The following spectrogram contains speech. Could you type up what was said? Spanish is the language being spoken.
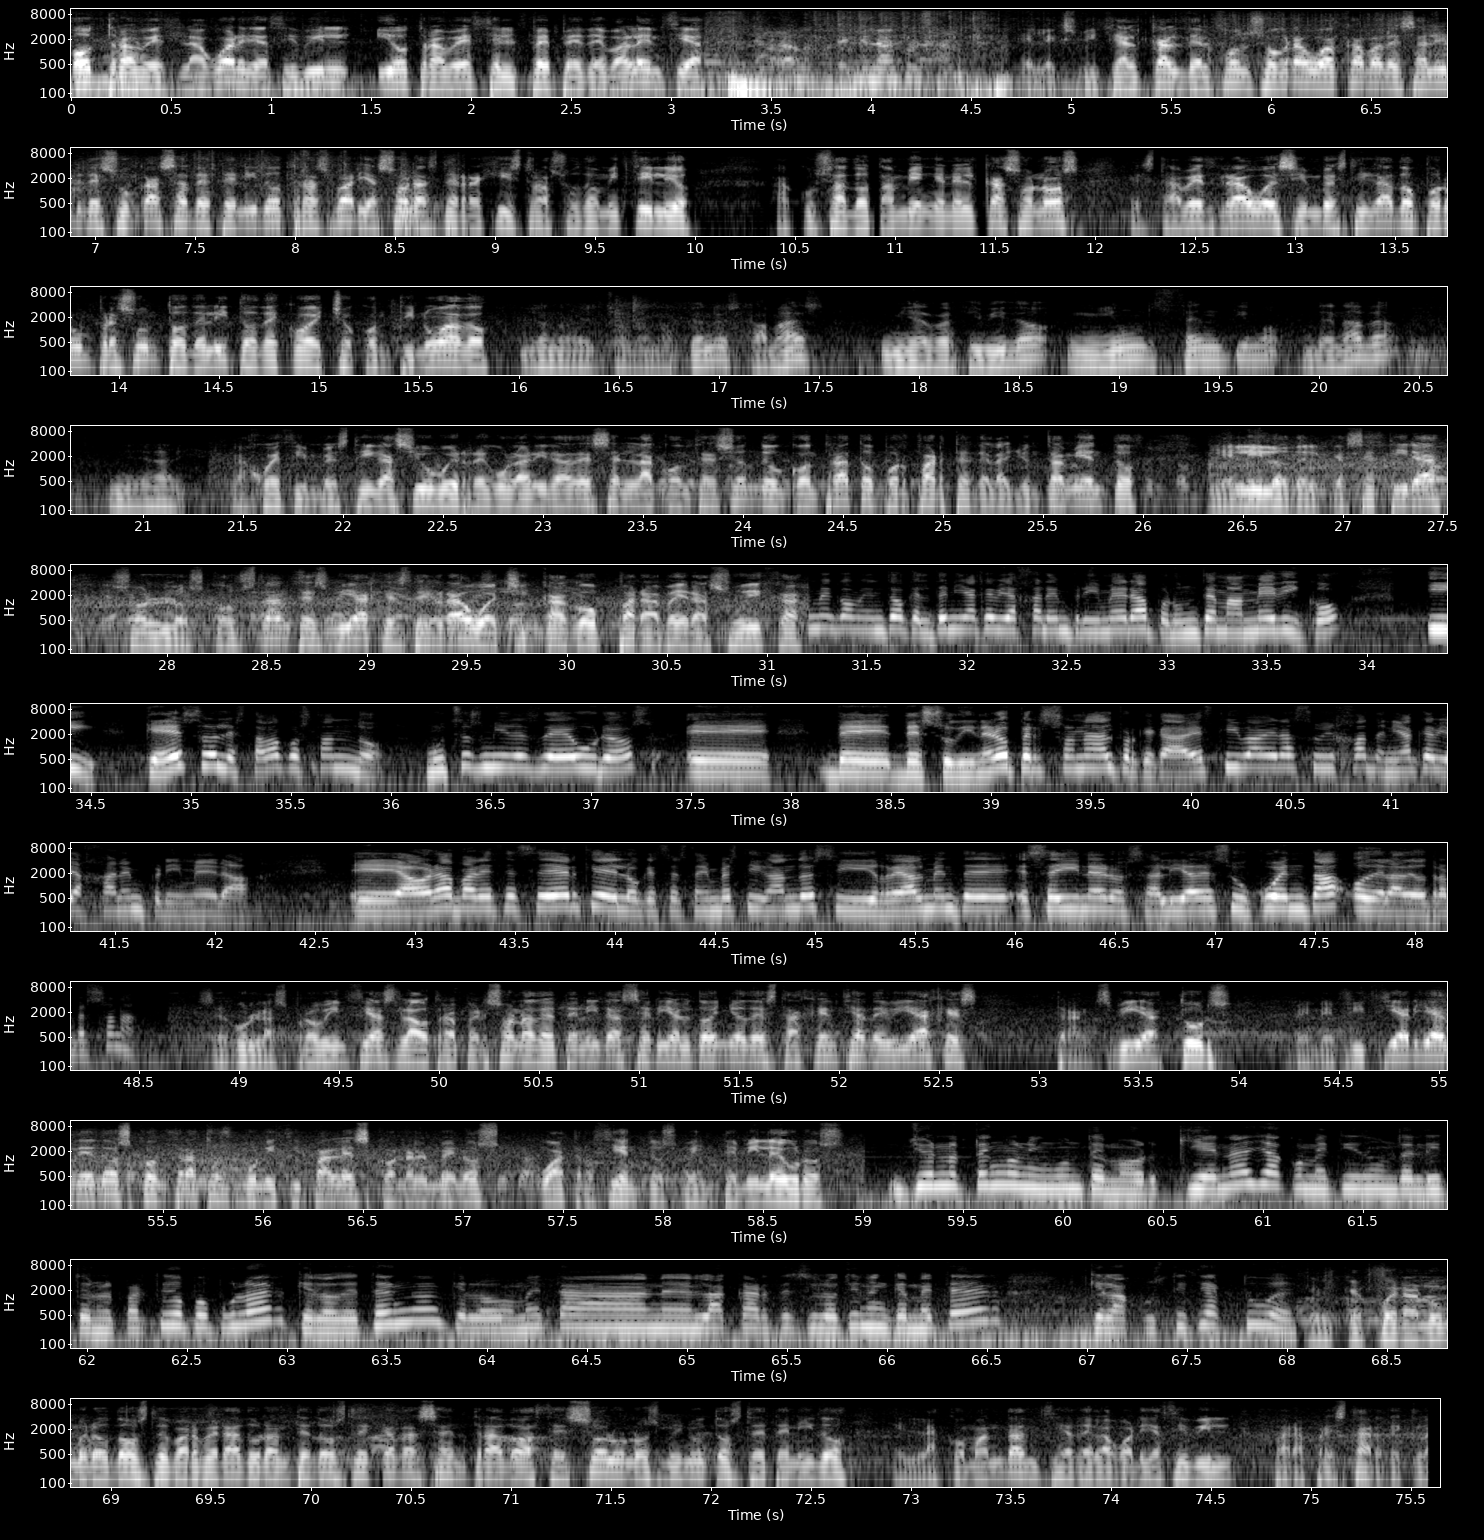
Otra vez la Guardia Civil y otra vez el PP de Valencia. El ex vicealcalde Alfonso Grau acaba de salir de su casa detenido tras varias horas de registro a su domicilio. Acusado también en el caso NOS, esta vez Grau es investigado por un presunto delito de cohecho continuado. Yo no he hecho donaciones jamás, ni he recibido ni un céntimo de nada ni de nadie. La juez investiga si hubo irregularidades en la concesión de un contrato por parte del ayuntamiento y el hilo del que se tira son los constantes viajes de Grau a Chicago para ver a su hija. Me comentó que él tenía que viajar en primera por un tema médico y que eso le estaba costando muchos miles de euros eh, de, de, su dinero personal porque cada vez que iba a ver a su hija tenía que viajar en primera. Eh, ahora parece ser que lo que se está investigando es si realmente ese dinero salía de su cuenta o de la de otra persona. Según las provincias, la otra persona detenida sería el dueño de esta agencia de viajes, Transvia Tours, beneficiaria de dos contratos municipales con al menos 420.000 euros. Yo no tengo ningún temor. Quien haya cometido un delito en el Partido Popular, que lo detengan, que lo metan en la cárcel si lo tienen que meter, que la justicia actúe. El que fuera número dos de Barberá durante dos décadas ha entrado hace solo unos minutos detenido en la comandancia de la Guardia Civil para prestar declaraciones.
